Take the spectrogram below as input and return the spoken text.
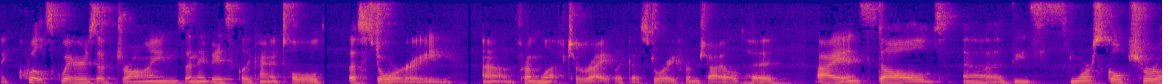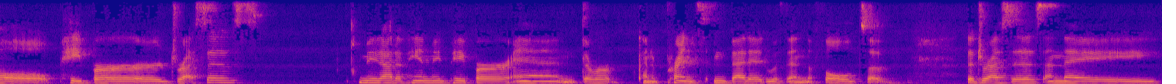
like quilt squares of drawings, and they basically kind of told a story um, from left to right, like a story from childhood. I installed uh, these more sculptural paper dresses made out of handmade paper, and there were kind of prints embedded within the folds of the dresses, and they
